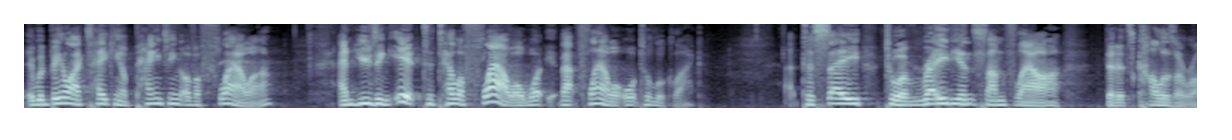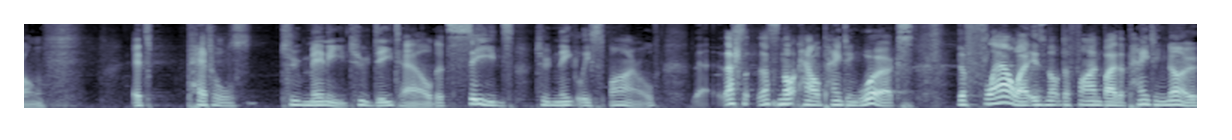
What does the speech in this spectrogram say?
it would be like taking a painting of a flower and using it to tell a flower what that flower ought to look like. Uh, to say to a radiant sunflower that its colors are wrong, its petals too many, too detailed, its seeds too neatly spiraled. That's, that's not how a painting works. The flower is not defined by the painting. No,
